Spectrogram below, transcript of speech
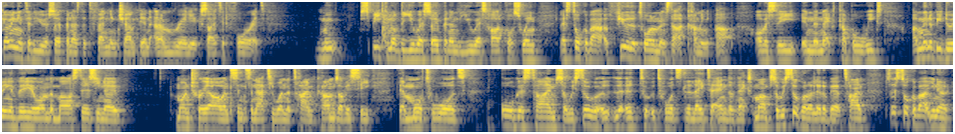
going into the US Open as the defending champion, and I'm really excited for it. Speaking of the US Open and the US hardcourt swing, let's talk about a few of the tournaments that are coming up. Obviously, in the next couple of weeks, I'm going to be doing a video on the Masters, you know, Montreal and Cincinnati when the time comes. Obviously, they're more towards August time, so we still got uh, towards the later end of next month, so we still got a little bit of time. So let's talk about you know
